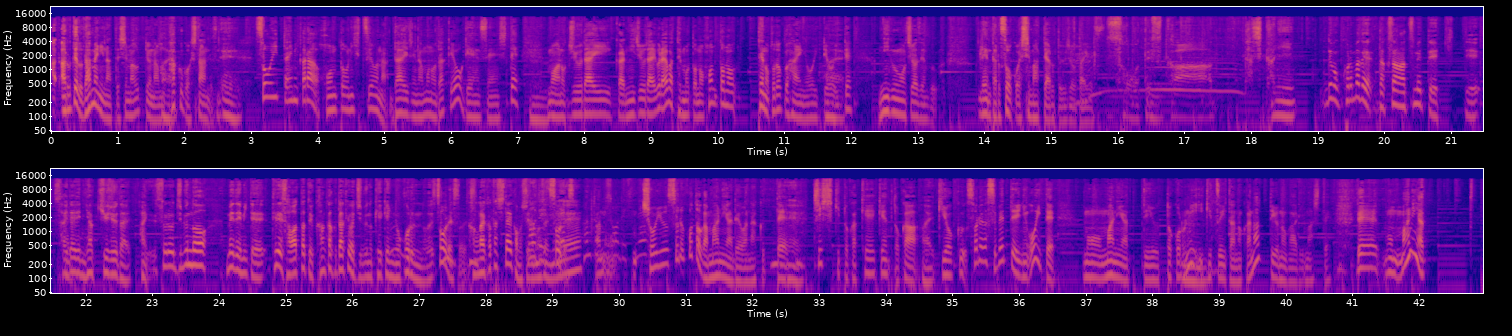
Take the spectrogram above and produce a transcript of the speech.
あある程度ダメになってしまうっていうのはもうはい覚悟したんですね、えそういった意味から本当に必要な大事なものだけを厳選して、えもうあの10代か20代ぐらいは手元の本当の手の届く範囲に置いておいて、は2軍落ちは全部レンタル倉庫へしまってあるという状態です。そうですか。確かに。でもこれまでたくさん集めてきて最大で290台、はい。それを自分の目で見て手で触ったという感覚だけは自分の経験に残るのでそうです考え方次第かもしれませんね。そうです。ね本当にそうですね。所有することがマニアではなくって、え知識とか経験とかはい。記憶、それが全てにおいてもうマニアっていうところに行き着いたのかなっていうのがありまして、でもうマニア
